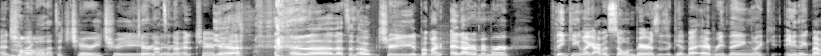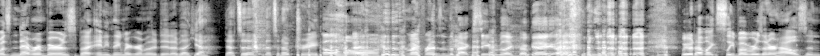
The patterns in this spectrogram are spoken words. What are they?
and she'd be like, "Oh, that's a cherry tree, Cherry and that's an berry. and, Cherry yeah, and uh, that's an oak tree." But my and I remember thinking like I was so embarrassed as a kid by everything, like anything, but I was never embarrassed by anything my grandmother did. I'd be like, "Yeah, that's a that's an oak tree." My friends in the back seat would be like, "Okay." we would have like sleepovers at her house, and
